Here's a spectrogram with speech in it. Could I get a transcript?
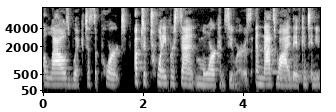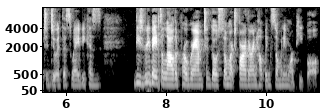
allows wic to support up to 20% more consumers. And that's why they've continued to do it this way because these rebates allow the program to go so much farther in helping so many more people.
